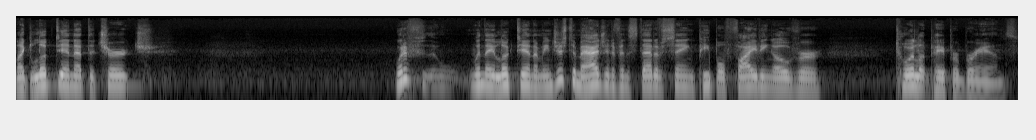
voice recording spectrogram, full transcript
like looked in at the church, what if when they looked in, I mean, just imagine if instead of seeing people fighting over toilet paper brands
